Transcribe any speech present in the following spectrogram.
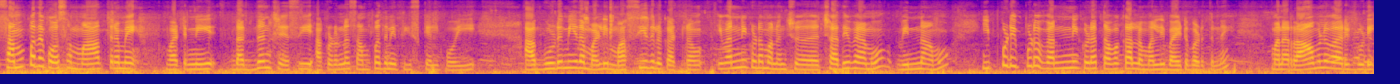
సంపద కోసం మాత్రమే వాటిని దగ్ధం చేసి అక్కడున్న సంపదని తీసుకెళ్ళిపోయి ఆ గుడి మీద మళ్ళీ మసీదులు కట్టడం ఇవన్నీ కూడా మనం చ- చదివాము విన్నాము. ఇప్పుడిప్పుడు ఇవన్నీ కూడా తవ్వకాల్లో మళ్ళీ బయటపడుతున్నాయి. మన రాముల వారి గుడి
